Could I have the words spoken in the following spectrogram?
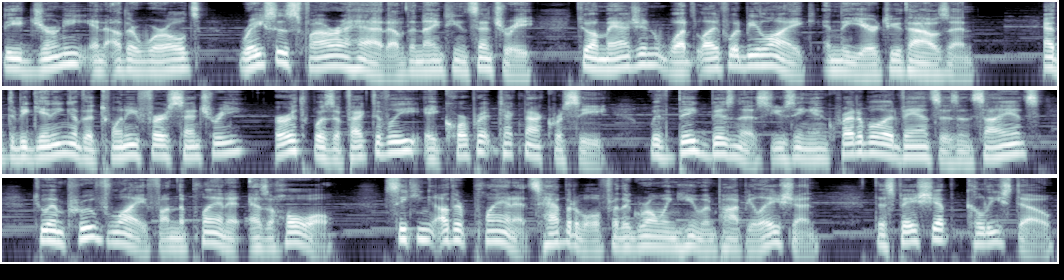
the Journey in Other Worlds races far ahead of the 19th century to imagine what life would be like in the year 2000. At the beginning of the 21st century, Earth was effectively a corporate technocracy with big business using incredible advances in science to improve life on the planet as a whole, seeking other planets habitable for the growing human population. The spaceship Callisto,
